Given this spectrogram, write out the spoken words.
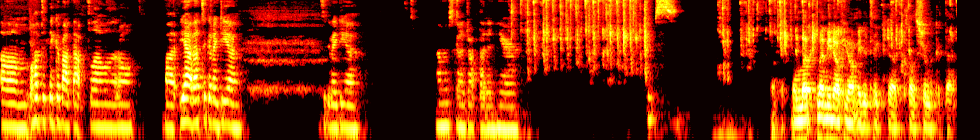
Um, we'll have to think about that flow a little, but yeah, that's a good idea. That's a good idea. I'm just gonna drop that in here. Oops. Okay, well, let, let me know if you want me to take a closer look at that.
